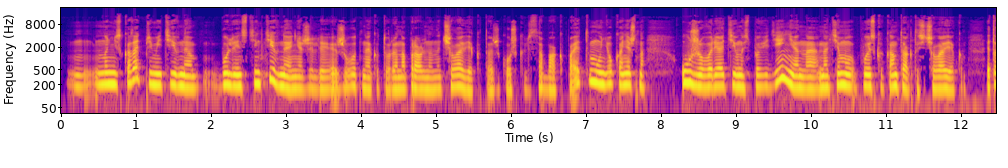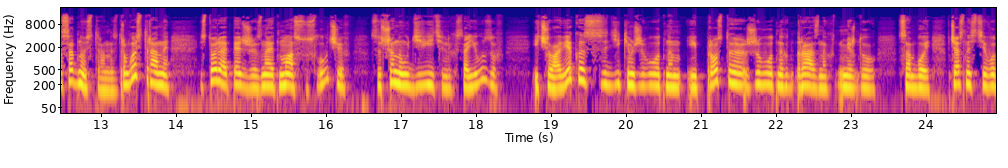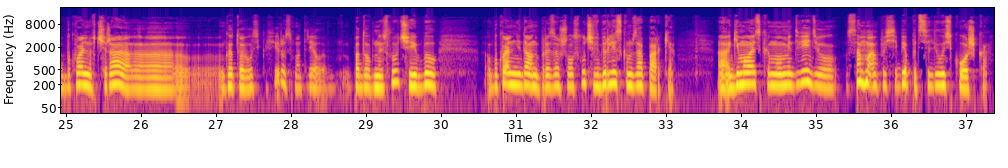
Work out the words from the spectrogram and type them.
ну, не сказать примитивное, более инстинктивное, нежели животное, которое направлено на человека, та же кошка или собака. Поэтому у него, конечно, уже вариативность поведения на, на тему поиска контакта с человеком. Это с одной стороны. С другой стороны, история, опять же, знает массу случаев совершенно удивительных союзов, и человека с диким животным, и просто животных разных между собой. В частности, вот буквально вчера э, готовилась к эфиру, смотрела подобные случаи, и был буквально недавно произошел случай в Берлинском зоопарке. Э, гималайскому медведю сама по себе подселилась кошка.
